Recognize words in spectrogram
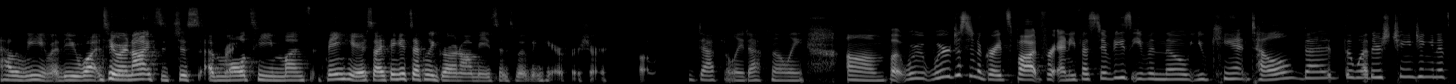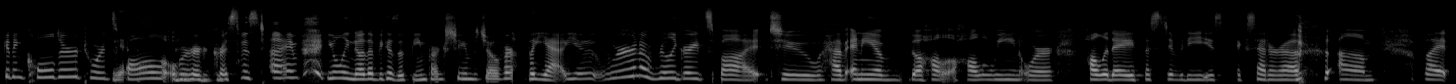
Halloween whether you want to or not because it's just a multi-month thing here. So I think it's definitely grown on me since moving here for sure. Definitely, definitely. Um, but we're we're just in a great spot for any festivities, even though you can't tell that the weather's changing and it's getting colder towards yes. fall or Christmas time. You only know that because the theme parks changed over. But yeah, you we're in a really great spot to have any of the ha- Halloween or holiday festivities, etc. um, but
